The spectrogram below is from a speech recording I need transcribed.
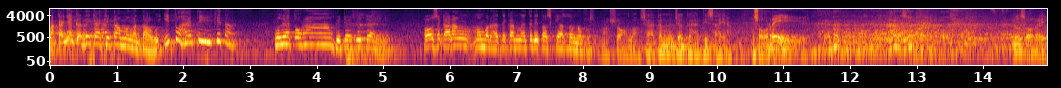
Makanya ketika kita mengetahui itu hati kita melihat orang beda-beda ini kalau sekarang memperhatikan materi tazkiyatun nufus, Masya Allah, saya akan menjaga hati saya. Sore. Ini sore.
